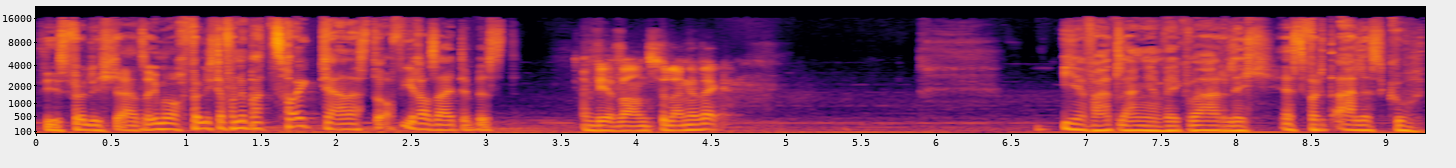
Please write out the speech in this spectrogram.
Sie ist völlig, also immer noch völlig davon überzeugt, ja, dass du auf ihrer Seite bist. Wir waren zu lange weg. Ihr wart lange weg, wahrlich. Es wird alles gut.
